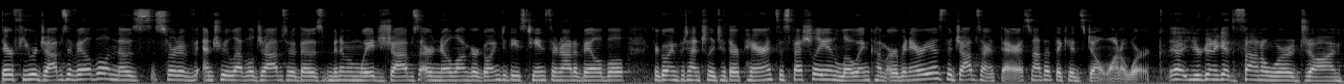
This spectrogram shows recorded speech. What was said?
there are fewer jobs available, and those sort of entry level jobs or those minimum wage jobs are no longer going to these teens. They're not available. They're going potentially to their parents, especially in low income urban areas. The jobs aren't there. It's not that the kids don't want to work. Yeah, you're going to get the final word, John.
